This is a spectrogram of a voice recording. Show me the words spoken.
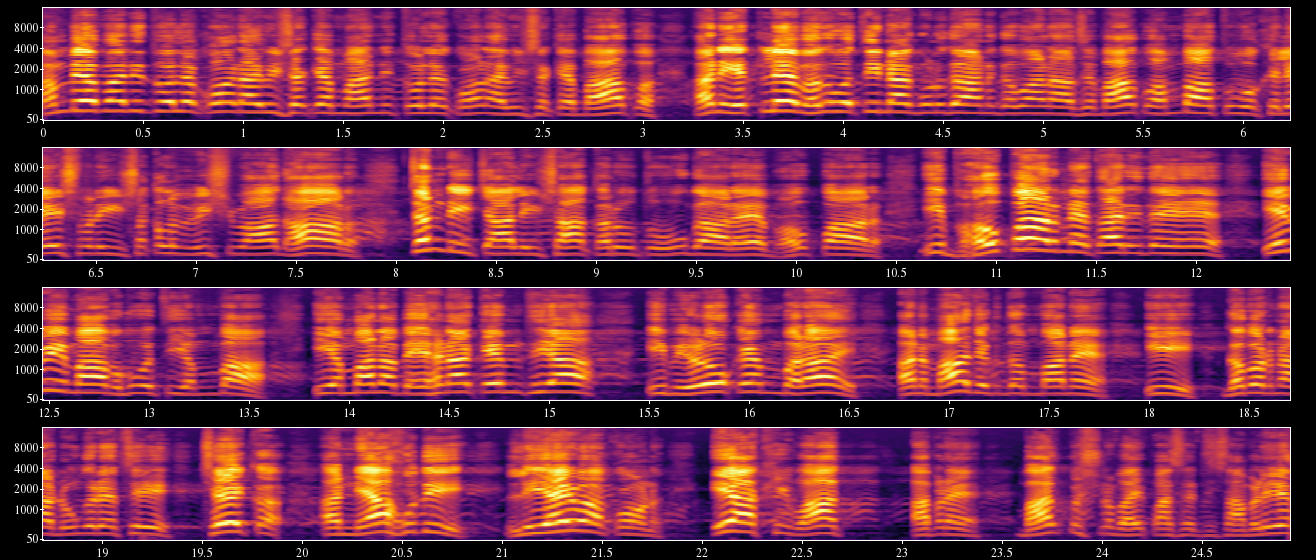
ઉતરીને અંબેમાની તોલે કોણ આવી શકે? માની તોલે કોણ આવી શકે? બાપ. અને એટલે ભગવતીના ગુણગાન ગવાણા છે. બાપ, અંબા તું અખિલેશ્વરી, સકલ વિશ્વ આધાર. ચંડી ચાલીસા કરું તું, ઉગા રહે ભવપાર. એ ભવપારને તારી દે. એવી મા ભગવતી અંબા. એ અંબાના બહેણા કેમ થયા? એ મેળો કેમ ભરાય? અને મા જગદંબાને એ ગબરના ડુંગરેથી છેક અને ન્યા સુધી લઈ આવ્યા કોણ? એ આખી વાત આપણે બાલકૃષ્ણભાઈ પાસેથી સાંભળીએ.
